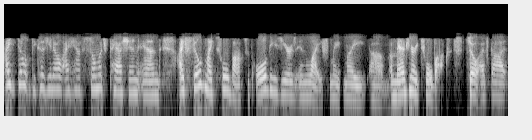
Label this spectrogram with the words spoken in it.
I don't because you know I have so much passion and I filled my toolbox with all these years in life, my my um, imaginary toolbox. So I've got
